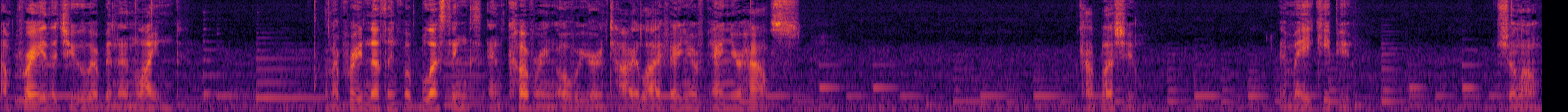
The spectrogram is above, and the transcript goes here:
I pray that you have been enlightened. And I pray nothing but blessings and covering over your entire life and your and your house. God bless you. And may he keep you. Shalom.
